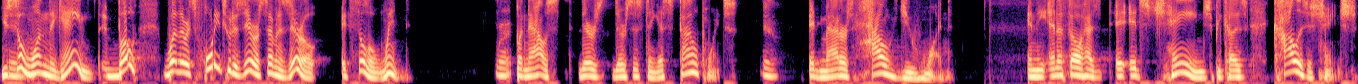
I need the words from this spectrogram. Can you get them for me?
You still won the game. Both whether it's 42 to 0, 7 to 0, it's still a win. Right. But now there's there's this thing as style points. Yeah. It matters how you won. And the NFL has it- it's changed because college has changed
